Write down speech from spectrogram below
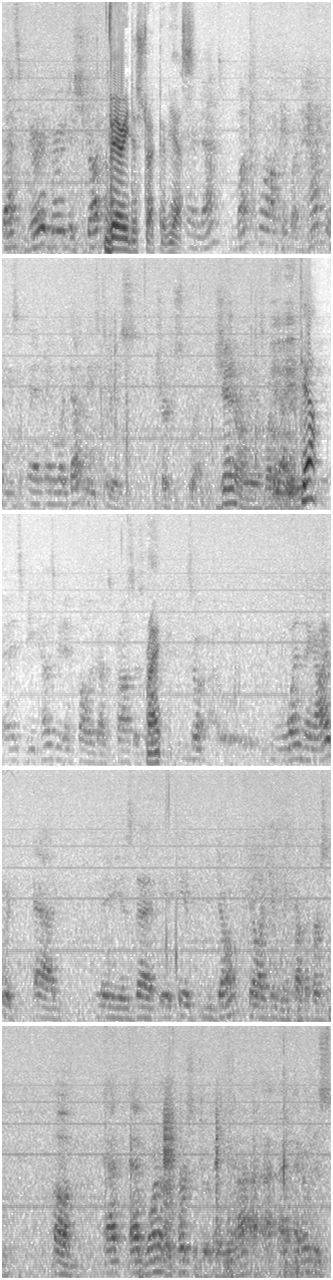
That's very, very destructive. Very destructive, yes. And that's much more often what happens, and, and what that leads to is church split. Generally, is what that leads Yeah. to. And it's because we didn't follow God's process. Right. So, uh, one thing I would add maybe is that if, if you don't feel like you can confront the person, um, add, add one other person to it maybe. And I, I, I- know this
